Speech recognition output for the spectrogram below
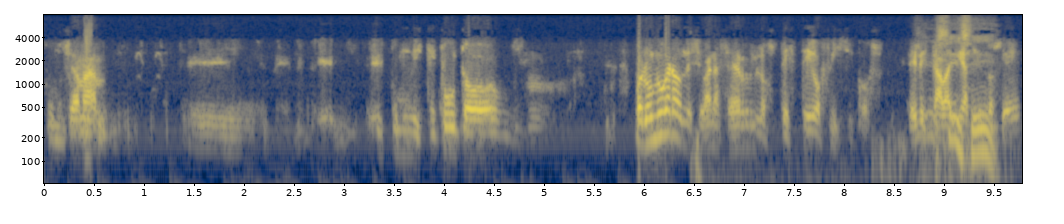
¿cómo se llama? es como un instituto, bueno, un lugar donde se van a hacer los testeos físicos. Él estaba ahí haciéndose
